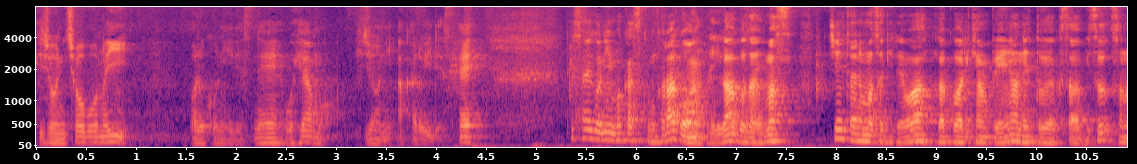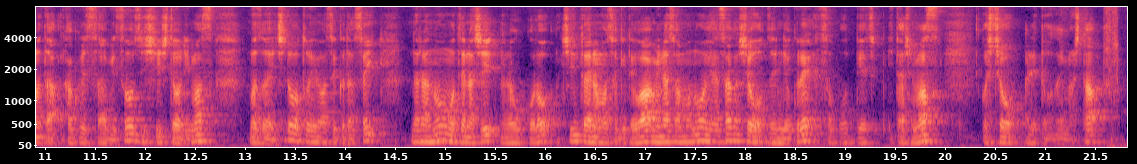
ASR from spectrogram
非常に眺望のいいバルコニーですね。お部屋も非常に明るいですね。で最後に若狭君からご案内がございます。賃貸のまさきでは、学割キャンペーンやネット予約サービス、その他各別サービスを実施しております。まずは一度お問い合わせください。奈良のおもてなし、奈良心、賃貸のまさきでは皆様のお部屋探しを全力でサポートいたします。ご視聴ありがとうございました。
